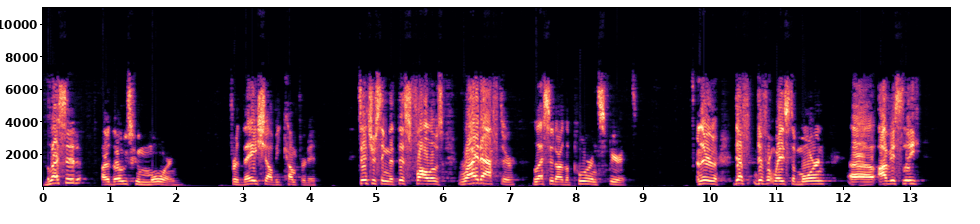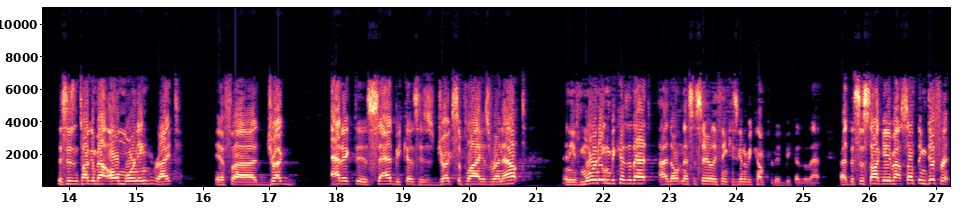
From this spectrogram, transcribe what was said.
Blessed are those who mourn, for they shall be comforted. It's interesting that this follows right after, Blessed are the poor in spirit. And there are def- different ways to mourn. Uh, obviously, this isn't talking about all mourning, right? If a drug addict is sad because his drug supply has run out and he's mourning because of that, I don't necessarily think he's going to be comforted because of that. Right? This is talking about something different.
